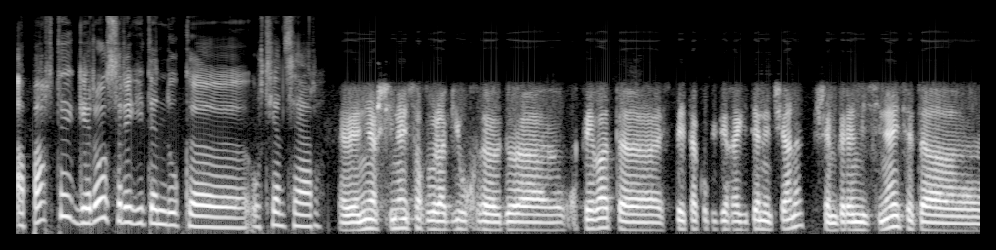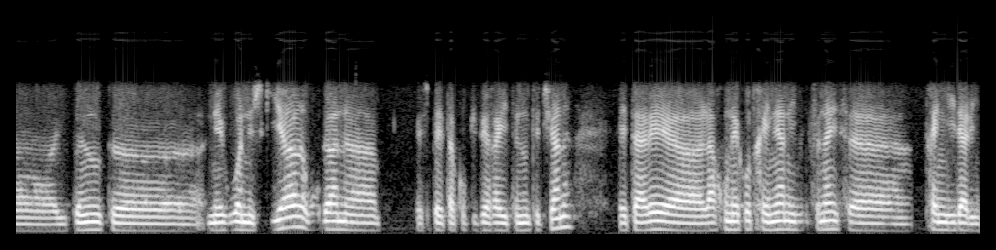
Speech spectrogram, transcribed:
aparte, gero zer egiten duk uh, urtean zehar? E, ni hasi nahi zortu bi ur, urte bat uh, espeetako pipera egiten etxean, senperen bizi naiz eta egiten dut uh, neguan eskia, udan uh, espeetako pipera egiten dut etxean, eta ere uh, lajuneko trenean ibiltzen naiz uh, tren gidari.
